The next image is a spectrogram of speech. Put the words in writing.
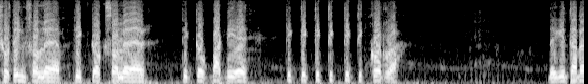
শুটিং চলে টিকটক চলে টিকটক পাঠিয়ে টিক টিক টিক টিক টিক টিক কররা দেখি তারা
